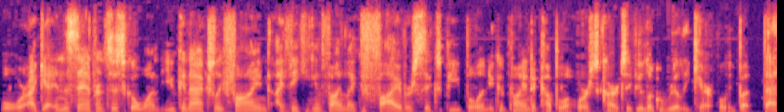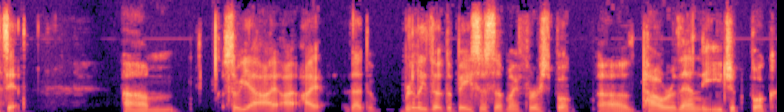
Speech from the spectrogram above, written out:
or I get in the San Francisco one, you can actually find, I think you can find like five or six people and you can find a couple of horse carts if you look really carefully, but that's it. Um, so yeah, I, I, I, that really the, the basis of my first book, uh, Power Then, the Egypt book,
